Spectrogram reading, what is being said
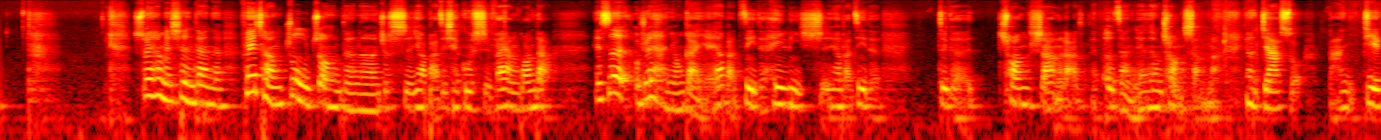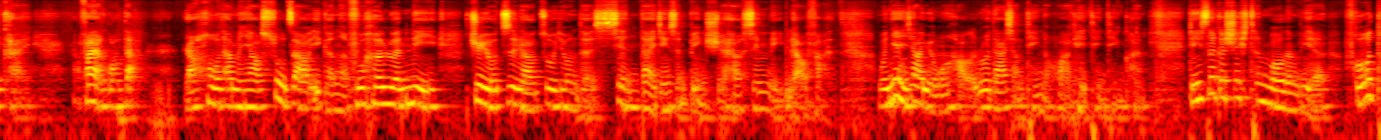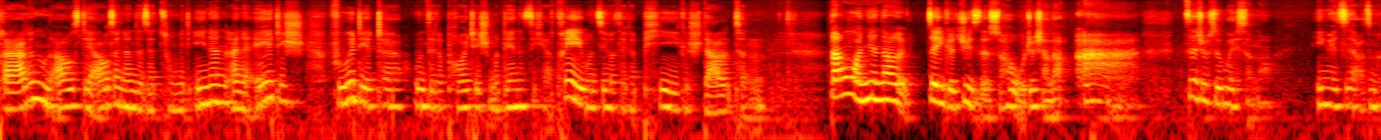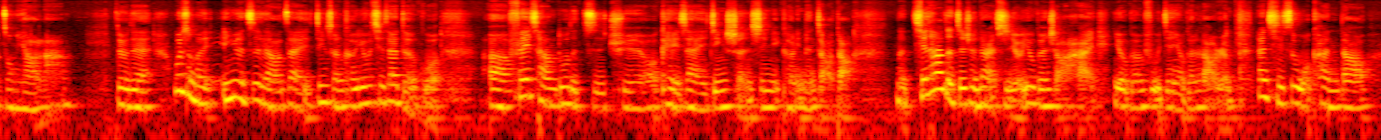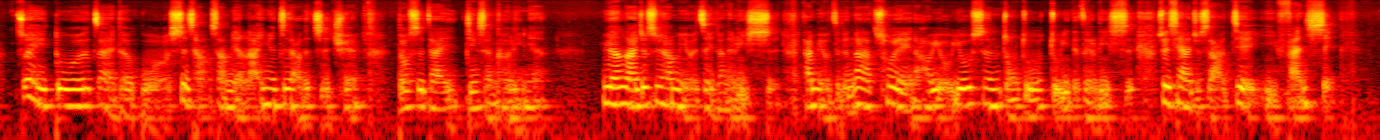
所以他们现在呢，非常注重的呢，就是要把这些故事发扬光大，也是我觉得很勇敢，也要把自己的黑历史，要把自己的这个创伤啦，二战加上创伤嘛，用枷锁把你揭开。发扬光大，然后他们要塑造一个呢符合伦理、具有治疗作用的现代精神病学还有心理疗法。我念一下原文好了，如果大家想听的话，可以听听看。Diese Geschichten wollen wir vortragen und aus der Auseinandersetzung mit ihnen eine ethisch fundierte und therapeutisch moderne Psychiatrie und Psychotherapie gestalten。当我念到这个句子的时候，我就想到啊，这就是为什么音乐治疗这么重要啦。对不对？为什么音乐治疗在精神科，尤其在德国，呃，非常多的职缺哦，可以在精神心理科里面找到。那其他的职缺当然是有，又跟小孩，又跟复健，又跟老人。但其实我看到最多在德国市场上面来音乐治疗的职缺，都是在精神科里面。原来就是他们有这一段的历史，他们有这个纳粹，然后有优生种族主义的这个历史，所以现在就是要借以反省。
